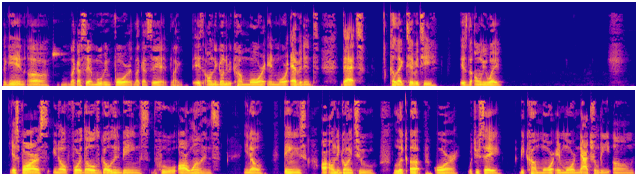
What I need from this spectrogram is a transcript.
Again, uh, like I said, moving forward, like I said, like it's only going to become more and more evident that collectivity is the only way. As far as, you know, for those golden beings who are ones, you know, things are only going to look up or what you say become more and more naturally um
